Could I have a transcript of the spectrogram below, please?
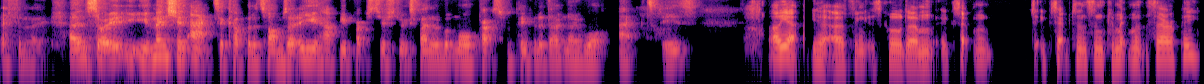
Definitely. And sorry, you've mentioned ACT a couple of times. Are you happy, perhaps, just to explain a little bit more, perhaps for people that don't know what ACT is? Oh yeah, yeah. I think it's called um, acceptance, acceptance and commitment therapy.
